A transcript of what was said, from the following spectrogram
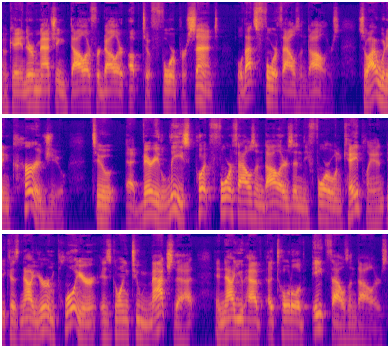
okay, and they're matching dollar for dollar up to 4%, well, that's $4,000. So I would encourage you to, at very least, put $4,000 in the 401k plan because now your employer is going to match that. And now you have a total of $8,000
